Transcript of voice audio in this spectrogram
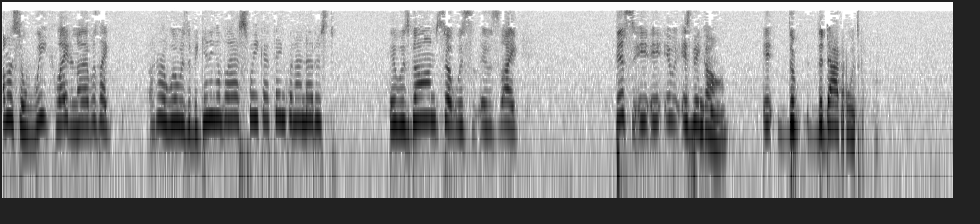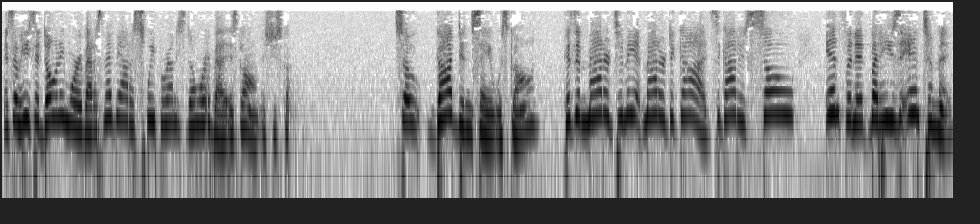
almost a week later. No, that was like I don't know when was the beginning of last week. I think when I noticed it was gone. So it was it was like this. It, it, has been gone. It, the the diamond was gone. And so he said, "Don't even worry about it. So maybe I ought to sweep around." He said, "Don't worry about it. It's gone. It's just gone." So God didn't say it was gone because it mattered to me. It mattered to God. So God is so infinite, but he's intimate.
